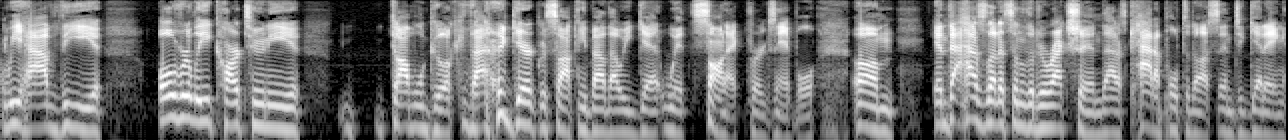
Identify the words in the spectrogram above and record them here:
We have the overly cartoony gobbledygook that Garrick was talking about that we get with Sonic, for example. Um, and that has led us into the direction that has catapulted us into getting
